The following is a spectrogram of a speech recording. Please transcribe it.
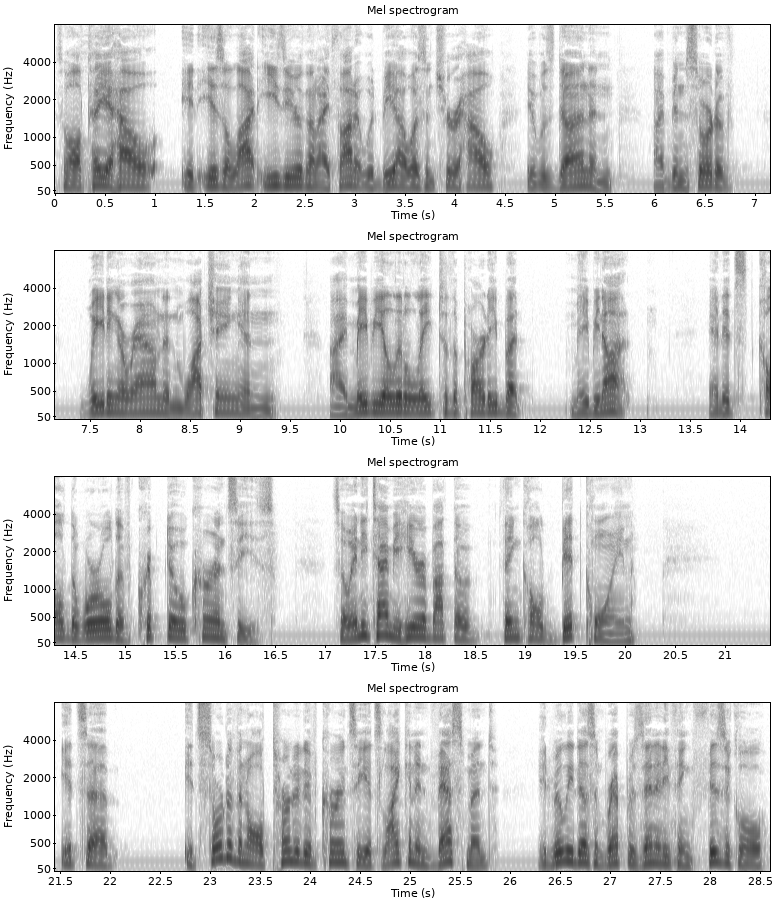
So I'll tell you how it is a lot easier than I thought it would be. I wasn't sure how it was done and I've been sort of waiting around and watching and I may be a little late to the party, but maybe not. And it's called the world of cryptocurrencies. So anytime you hear about the thing called Bitcoin, it's a it's sort of an alternative currency. It's like an investment. It really doesn't represent anything physical,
